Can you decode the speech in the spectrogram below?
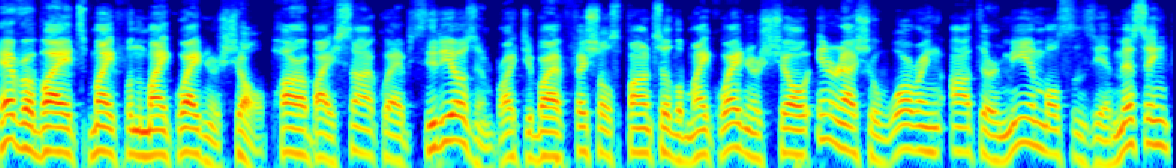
Hey everybody, it's Mike from the Mike Wagner Show, powered by Sonic Web Studios and brought to you by official sponsor of the Mike Wagner Show, international warring author Mia Zia Missing,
